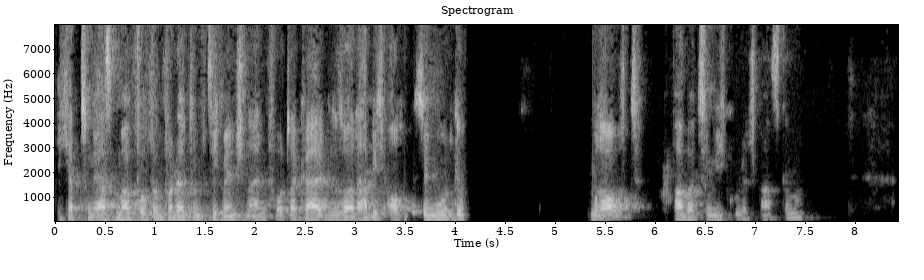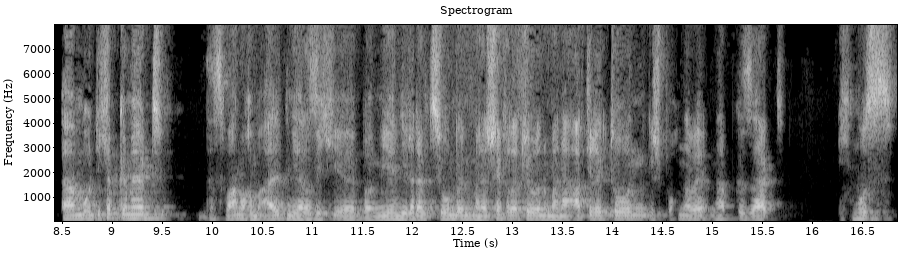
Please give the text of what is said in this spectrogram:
ich habe zum ersten Mal vor 550 Menschen einen Vortrag gehalten, also da habe ich auch ein bisschen Mut gebraucht, aber ziemlich cool, hat Spaß gemacht. Ähm, und ich habe gemerkt, das war noch im alten Jahr, dass ich äh, bei mir in die Redaktion bin, mit meiner Chefredakteurin und meiner Artdirektorin gesprochen habe und habe gesagt, ich muss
